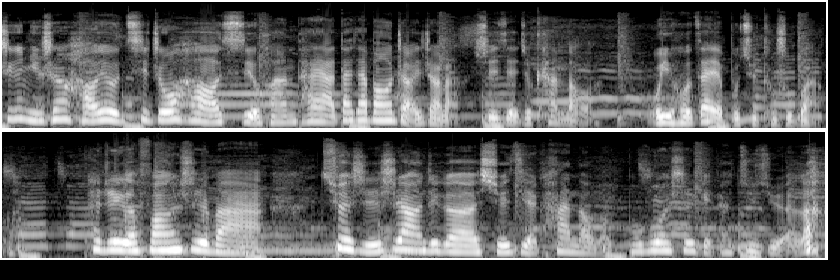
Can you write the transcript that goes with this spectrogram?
这个女生好有气质，我好喜欢她呀，大家帮我找一找吧。学姐就看到了，我以后再也不去图书馆了。他这个方式吧，确实是让这个学姐看到了，不过是给她拒绝了。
